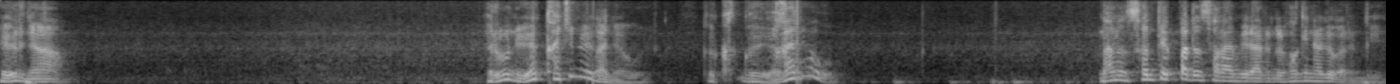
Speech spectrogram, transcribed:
왜 그러냐? 여러분 왜 카지노에 가냐고. 그, 그, 왜 가냐고. 나는 선택받은 사람이라는 걸 확인하려고 하는 거예요.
